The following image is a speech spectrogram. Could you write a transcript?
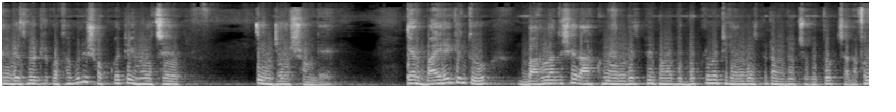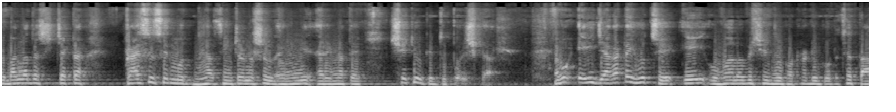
এনগেজমেন্টের কথা বলি, সব হয়েছে ইন্ডিয়ার সঙ্গে। এর বাইরে কিন্তু বাংলাদেশের আর কোনো এনগেজমেন্ট আমাদের ডিপ্লোম্যাটিক এনগেজমেন্ট আমাদের চোখে পড়ছে না। ফলে বাংলাদেশ যে একটা ক্রাইসিসের মধ্যে আছে ইন্টারন্যাশনাল অ্যারিনাতে সেটিও কিন্তু পরিষ্কার। এবং এই জায়গাটাই হচ্ছে এই ওভাল অফিসের যে ঘটনাটি ঘটেছে, তা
